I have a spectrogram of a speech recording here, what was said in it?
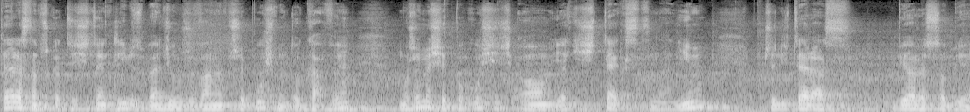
Teraz na przykład jeśli ten klips będzie używany przypuśćmy do kawy, możemy się pokusić o jakiś tekst na nim, czyli teraz biorę sobie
